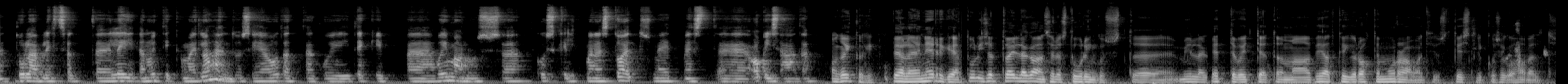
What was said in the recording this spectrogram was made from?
et tuleb lihtsalt äh, leida nutikamaid lahendusi ja oodata, kui tekib äh, võimalus kuskilt mõnest toetusmeetmest abi saada. aga ikkagi, peale energia tuli sealt välja ka sellest uuringust, millega ettevõtjad oma pead kõige rohkem murravad just kestlikkuse koha pealt?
